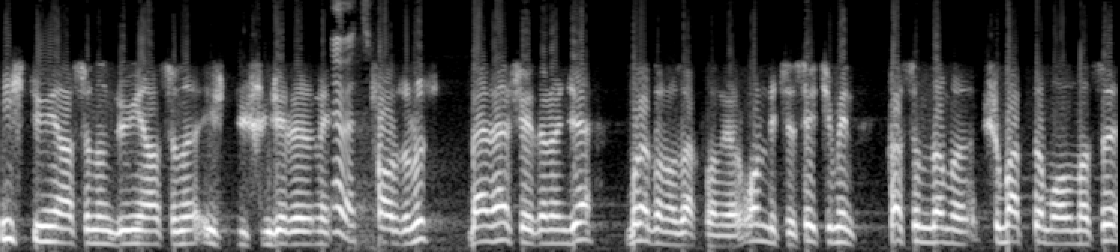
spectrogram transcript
iş dünyasının dünyasını, iş düşüncelerini Evet. sordunuz. Ben her şeyden önce buradan odaklanıyorum. Onun için seçimin Kasım'da mı, Şubat'ta mı olması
